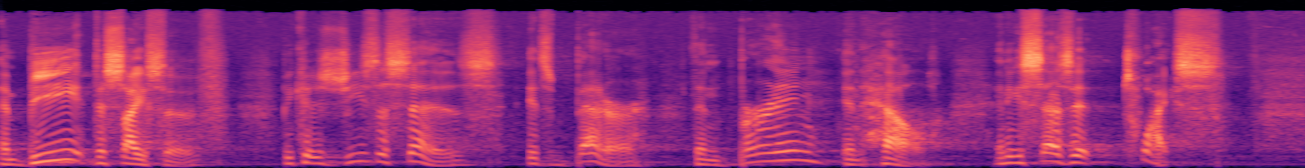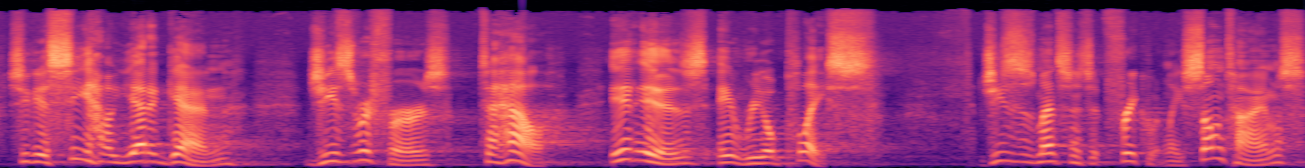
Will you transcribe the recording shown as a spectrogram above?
and be decisive because Jesus says it's better than burning in hell. And he says it twice. So you see how, yet again, Jesus refers to hell. It is a real place. Jesus mentions it frequently. Sometimes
